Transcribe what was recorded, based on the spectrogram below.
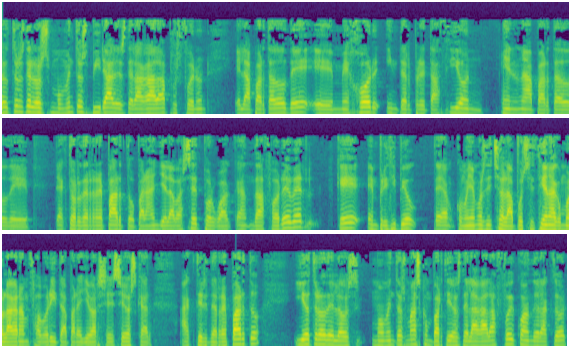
otros de los momentos virales de la gala pues fueron el apartado de eh, mejor interpretación en un apartado de, actor de reparto para Angela Bassett por Wakanda Forever, que en principio, como ya hemos dicho, la posiciona como la gran favorita para llevarse ese Oscar a actriz de reparto. Y otro de los momentos más compartidos de la gala fue cuando el actor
